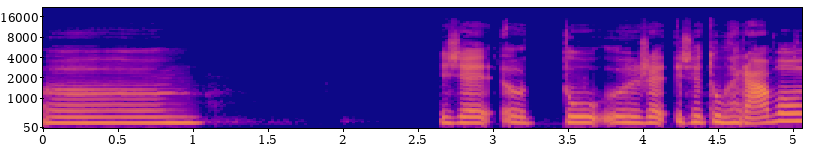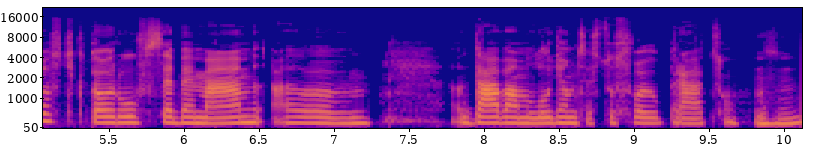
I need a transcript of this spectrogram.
uh, že tú, že, že tú hravosť, ktorú v sebe mám, ehm, dávam ľuďom cez tú svoju prácu. Uh-huh.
